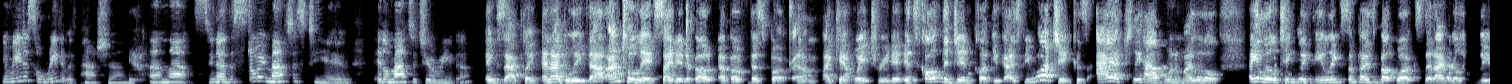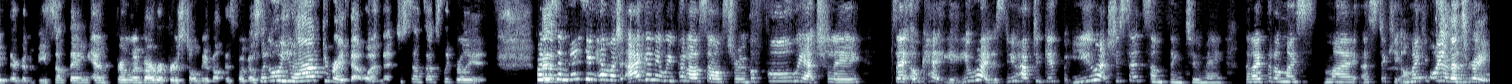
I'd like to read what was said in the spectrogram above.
your readers will read it with passion. And that's, you know, the story matters to you. It'll matter to your reader. Exactly. And i believe that. I'm totally excited about about this book. Um, i can't wait to read it. It's called the gin club you guys. Be watching because i actually have one of my little i get a little tingly feelings sometimes about books that i really believe they're going to be something. And from when barbara first told me about this book i was like oh you have to write that one. That just sounds absolutely brilliant. But um, it's amazing how much agony we put ourselves through before we actually say, okay, you're right. You have to give. You actually said something to me that I put on my my a sticky on my. Oh yeah, that's right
